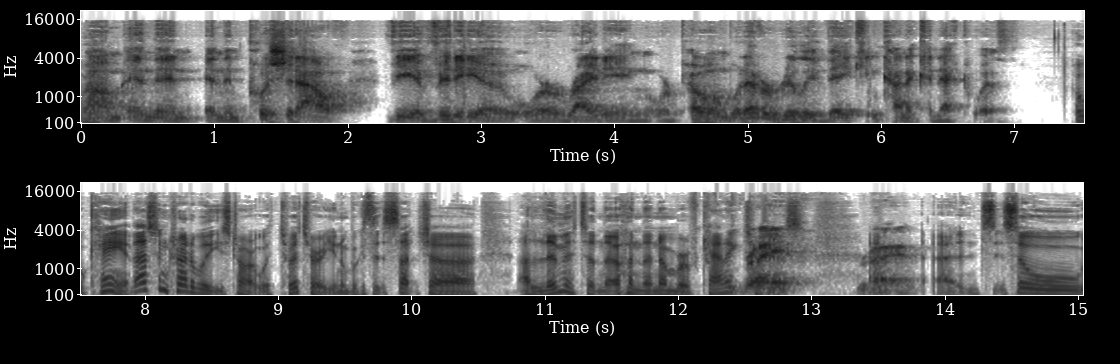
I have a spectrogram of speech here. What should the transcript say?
Um, and then and then push it out via video or writing or poem, whatever really they can kind of connect with. Okay, that's incredible that you start with Twitter, you know, because it's such a, a limit on the on the number of characters. Right. Right. Uh, uh, so,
